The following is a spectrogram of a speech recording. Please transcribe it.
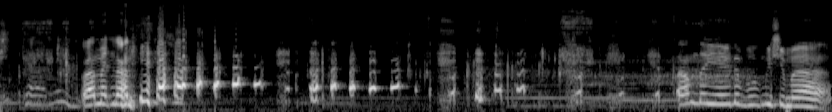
Bir tane Ahmet lan. Tam da yerini bulmuşum ha.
